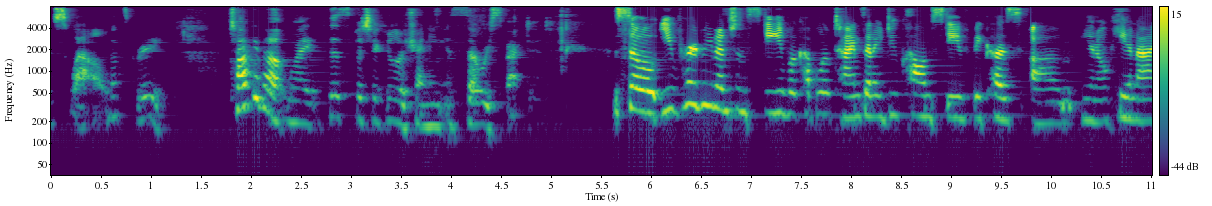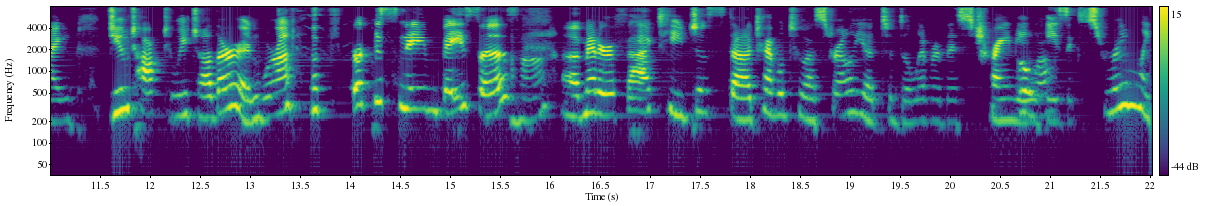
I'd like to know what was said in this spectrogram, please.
as well. That's great. Talk about why this particular training is so respected. So you've heard me mention Steve a couple of times, and I do call him Steve because, um, you know, he and I do talk to each other, and we're on a first name basis. Uh-huh. Uh, matter of fact, he just uh, traveled to Australia to deliver this training. Oh, wow. He's extremely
